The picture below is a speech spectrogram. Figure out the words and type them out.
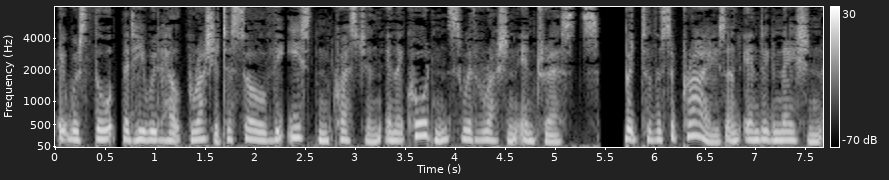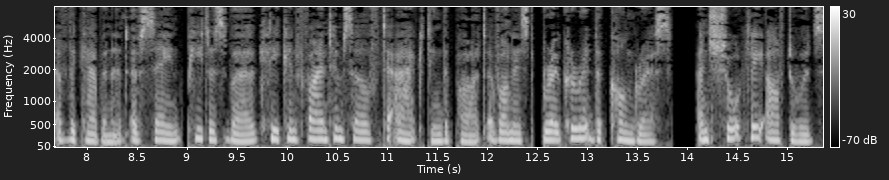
it was thought that he would help Russia to solve the Eastern question in accordance with Russian interests but to the surprise and indignation of the cabinet of St. Petersburg he confined himself to acting the part of honest broker at the Congress, and shortly afterwards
